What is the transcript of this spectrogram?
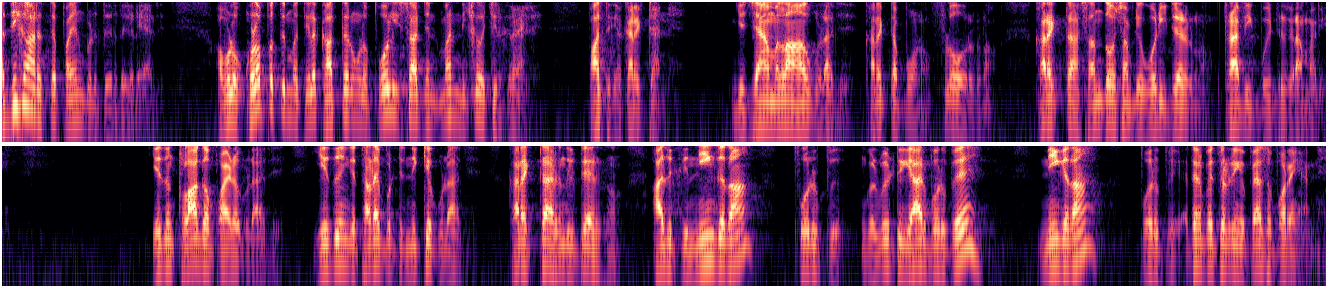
அதிகாரத்தை பயன்படுத்துறது கிடையாது. அவ்வளோ குழப்பத்தின் மத்தியில் கத்தர் உங்களை போலீஸ் சார்ஜென்ட் மாதிரி நிற்க வச்சுருக்கிறாரு. பார்த்துக்க கரெக்டான்னு இங்கே ஜாமெல்லாம் ஆகக்கூடாது. கரெக்டாக போகணும். ஃப்ளோ இருக்கணும். கரெக்டாக சந்தோஷம் அப்படியே ஓடிக்கிட்டே இருக்கணும். டிராஃபிக் போயிட்டு இருக்கிற மாதிரி. எதுவும் கிளாகப் ஆகிடக்கூடாது எதுவும் இங்கே தடைப்பட்டு நிற்கக்கூடாது கரெக்டாக இருந்துக்கிட்டே இருக்கணும். அதுக்கு நீங்கள் தான் பொறுப்பு. உங்கள் வீட்டுக்கு யார் பொறுப்பு? நீங்கள் தான் பொறுப்பு. எத்தனை பேர் சொல்கிறீங்க பேச போகிறேங்கன்னு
